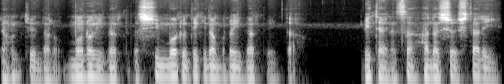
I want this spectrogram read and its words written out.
なんて言うんだろう、ものになってた、シンボル的なものになっていた、みたいなさ、話をしたり、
